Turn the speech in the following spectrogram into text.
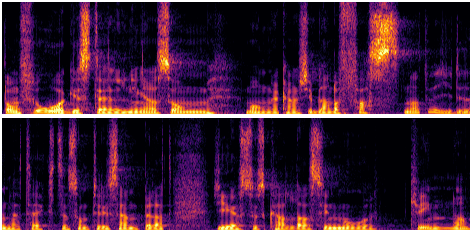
de frågeställningar som många kanske ibland har fastnat vid i den här texten, som till exempel att Jesus kallar sin mor kvinna.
